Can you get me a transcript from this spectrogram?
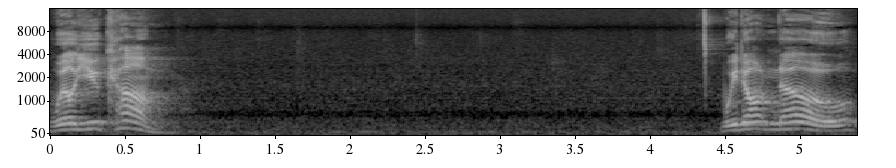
Will you come? We don't know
